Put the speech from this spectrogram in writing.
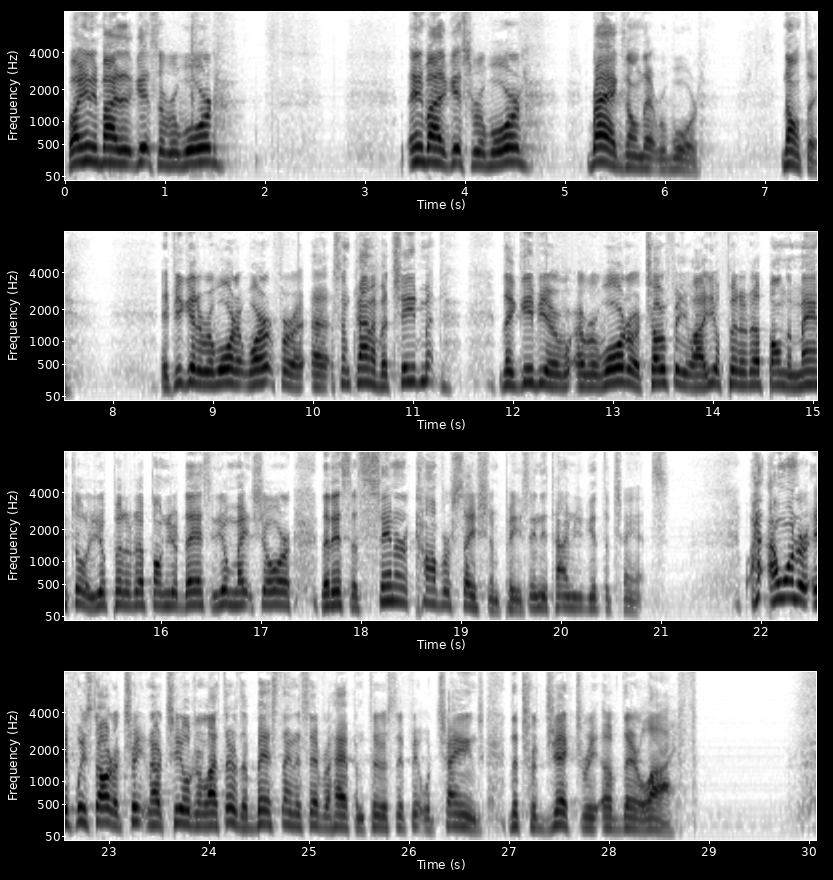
Well, anybody that gets a reward, anybody that gets a reward brags on that reward, don't they? If you get a reward at work for a, some kind of achievement, they give you a, a, reward or a trophy. Well, you'll put it up on the mantle or you'll put it up on your desk and you'll make sure that it's a center conversation piece anytime you get the chance. I wonder if we started treating our children like they're the best thing that's ever happened to us, if it would change the trajectory of their life.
